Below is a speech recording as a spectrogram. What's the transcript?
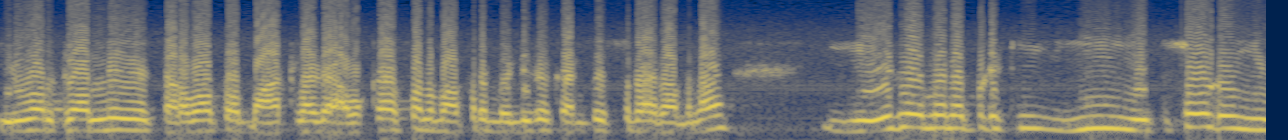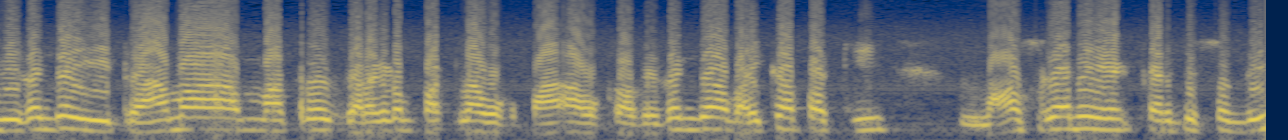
ఇరు వర్గాల్ని తర్వాత మాట్లాడే అవకాశాలు మాత్రం మెండుగా కనిపిస్తున్నాయి రమణ. ఏదేమైనప్పటికీ ఈ ఎపిసోడ్ ఈ విధంగా ఈ డ్రామా మాత్రం జరగడం పట్ల ఒక ఒక విధంగా వైకాపాకి లాస్ గానే కనిపిస్తుంది.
